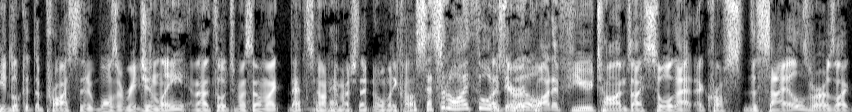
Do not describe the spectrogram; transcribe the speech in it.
you look at the price that it was originally, and I thought to myself, I'm like, that's not how much that normally costs. That's what I thought like, as there well. are quite a few times I saw that across the sales where I was like,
